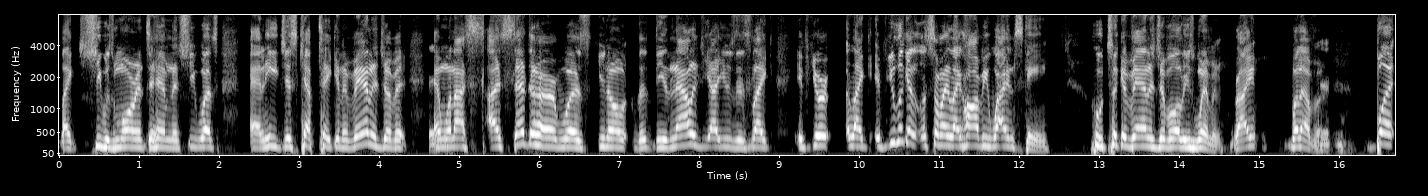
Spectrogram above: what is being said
like she was more into him than she was, and he just kept taking advantage of it. And when I I said to her was, you know, the the analogy I use is like if you're like if you look at somebody like Harvey Weinstein, who took advantage of all these women, right? Whatever. But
